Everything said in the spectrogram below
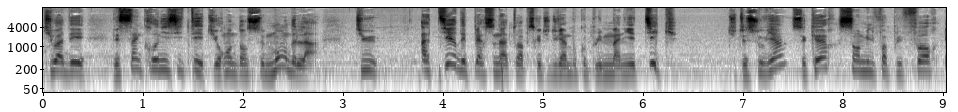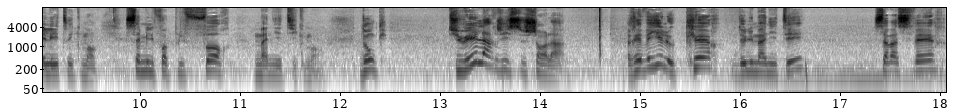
Tu as des, des synchronicités, tu rentres dans ce monde-là. Tu attires des personnes à toi parce que tu deviens beaucoup plus magnétique. Tu te souviens, ce cœur, 100 000 fois plus fort électriquement, 5 000 fois plus fort magnétiquement. Donc, tu élargis ce champ-là, réveiller le cœur de l'humanité, ça va se faire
